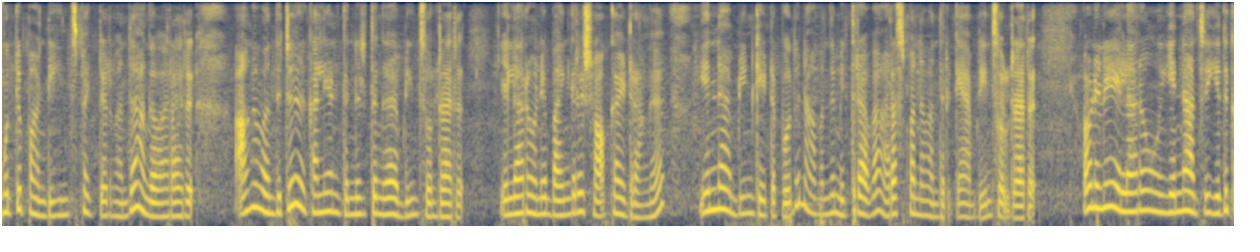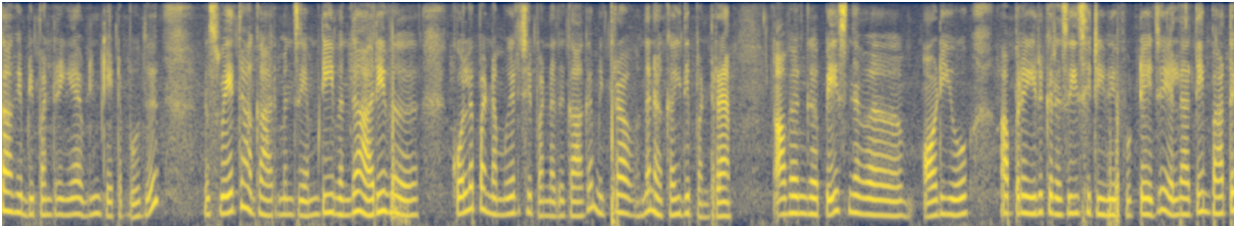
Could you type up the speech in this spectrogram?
முத்துப்பாண்டி இன்ஸ்பெக்டர் வந்து அங்கே வராரு. அங்கே வந்துட்டு கல்யாணத்தை நிறுத்துங்க அப்படின்னு சொல்கிறாரு எல்லாரும் உடனே பயங்கர ஷாக் ஆகிடுறாங்க என்ன? அப்படின்னு கேட்டபோது நான் வந்து மித்ராவை அரெஸ்ட் பண்ண வந்திருக்கேன் அப்படின்னு சொல்கிறாரு உடனே எல்லாரும் என்னாச்சு? எதுக்காக இப்படி பண்ணுறீங்க அப்படின்னு கேட்டபோது ஸ்வேதா கார்மெண்ட்ஸ் எம்டி வந்து அறிவு கொலை பண்ண முயற்சி பண்ணதுக்காக மித்ராவை வந்து நான் கைது பண்ணுறேன் அவங்க பேசின ஆடியோ அப்புறம் இருக்கிற சிசிடிவி ஃபுட்டேஜ் எல்லாத்தையும் பார்த்து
